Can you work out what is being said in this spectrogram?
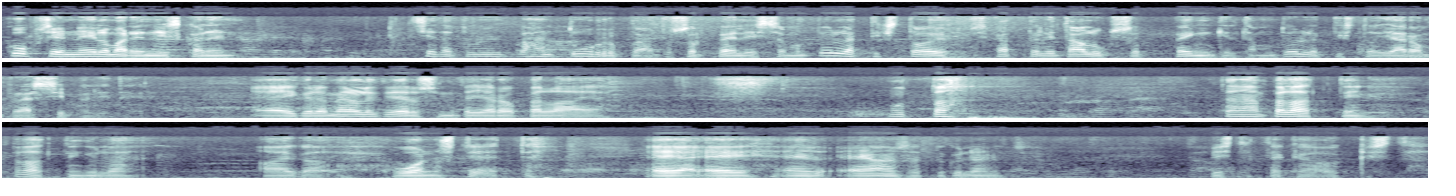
Kupsin Ilmari Niskanen, sieltä tuli nyt vähän turpaa tuossa pelissä, mutta yllättikö toi, sä kattelit aluksi penkiltä, mutta yllättikö toi Jaron prässipeli teille? Ei, kyllä meillä oli tiedossa, mitä Jaro pelaa. Ja... Mutta tänään pelattiin pelattiin kyllä aika huonosti, että ei, ei, ei, ei ansaittu kyllä nyt pistettäkään oikeastaan.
